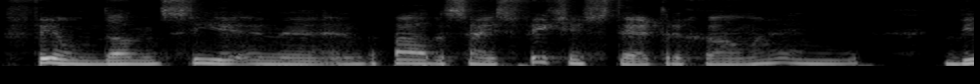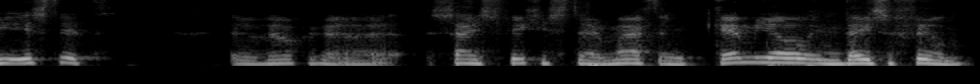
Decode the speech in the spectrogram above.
film, dan zie je een, eh, een bepaalde science fiction ster terugkomen. En wie is dit? Eh, welke eh, science fiction ster maakt een cameo in deze film?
